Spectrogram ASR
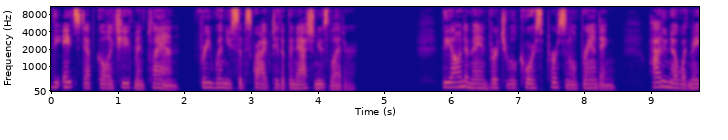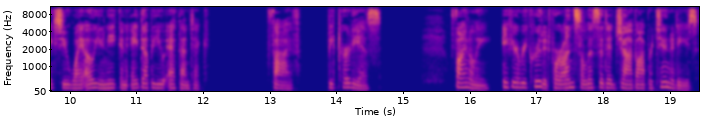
the 8 Step Goal Achievement Plan, free when you subscribe to the paNASH newsletter. The on demand virtual course Personal Branding How to Know What Makes You YO Unique and AW Authentic. 5. Be courteous. Finally, if you're recruited for unsolicited job opportunities,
